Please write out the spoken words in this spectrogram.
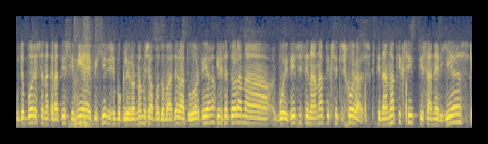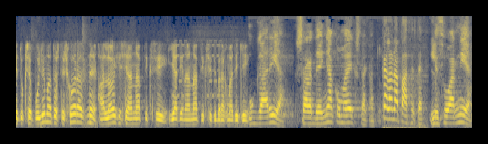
που δεν μπόρεσε να κρατήσει μια επιχείρηση που κληρονόμησε από τον πατέρα του όρθια, ήρθε τώρα να βοηθήσει στην ανάπτυξη της χώρας. Στην ανάπτυξη της ανεργίας και του ξεπουλήματος της χώρας, ναι. Αλλά όχι σε ανάπτυξη για την ανάπτυξη την πραγματική. Ουγγαρία 49,6%. Καλά να πάθετε. Λιθουανία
